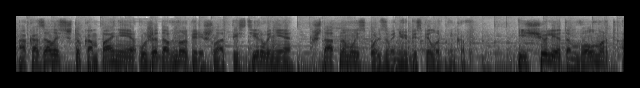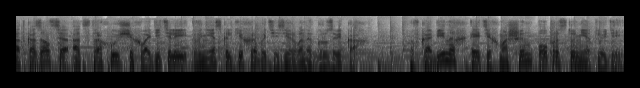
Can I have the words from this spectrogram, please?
Оказалось, что компания уже давно перешла от тестирования к штатному использованию беспилотников. Еще летом Walmart отказался от страхующих водителей в нескольких роботизированных грузовиках. В кабинах этих машин попросту нет людей.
